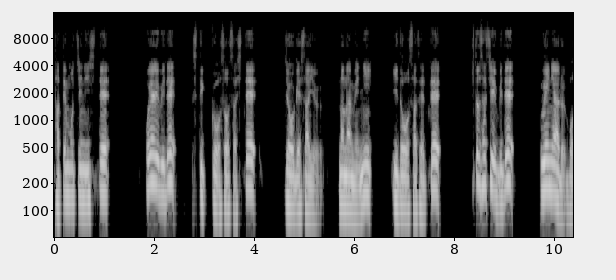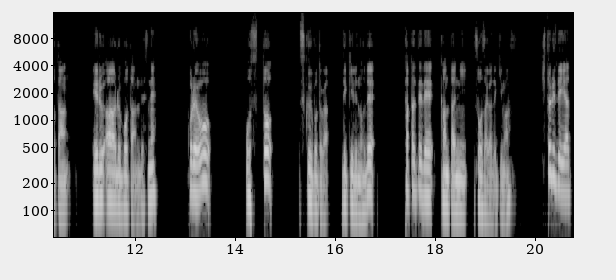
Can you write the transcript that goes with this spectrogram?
縦持ちにして、親指でスティックを操作して、上下左右、斜めに移動させて、人差し指で上にあるボタン、LR ボタンですね。これを押すと救うことができるので、片手で簡単に操作ができます。一人でやっ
